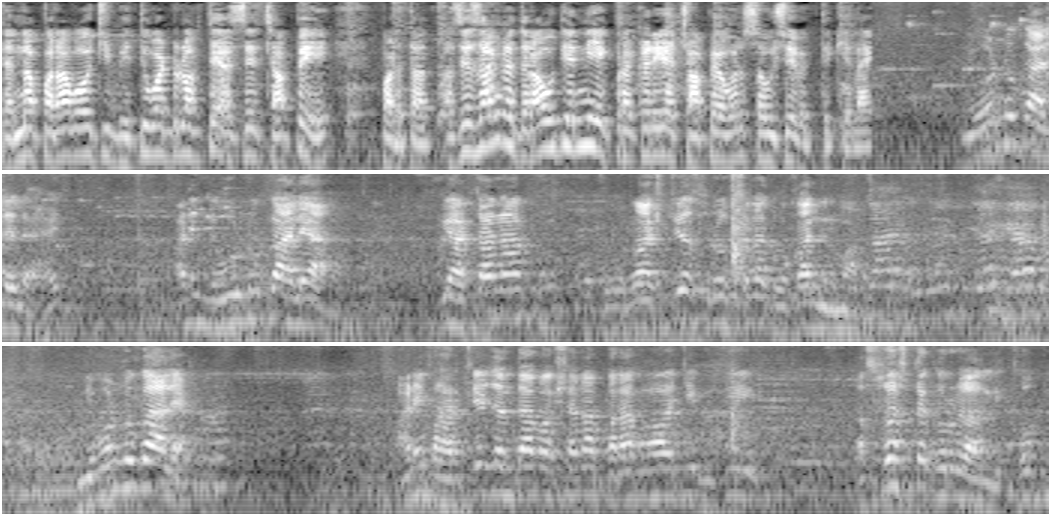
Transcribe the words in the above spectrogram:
त्यांना पराभवाची भीती वाटू लागते असे छापे पडतात. असे सांगत राऊत यांनी एक प्रकारे या छाप्यावर संशय व्यक्त केलाय. निवडणुका आलेल्या आहेत. आणि निवडणुका आल्या की अचानक राष्ट्रीय सुरक्षेला धोका निर्माण निवडणुका आल्या. आणि भारतीय जनता पक्षाला पराभवाची भीती अस्वस्थ करू लागली. झोप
